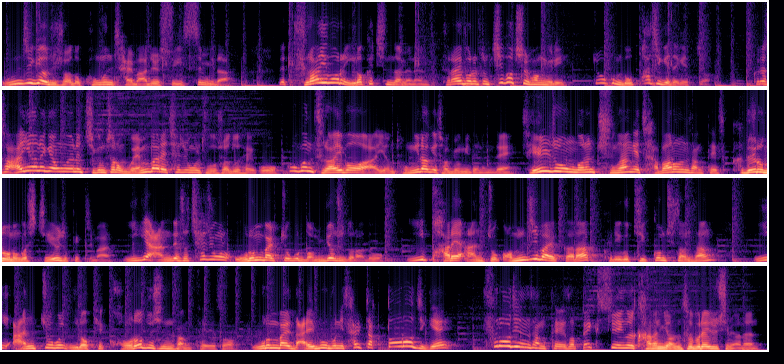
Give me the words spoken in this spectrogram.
움직여 주셔도 공은 잘 맞을 수 있습니다. 근데 드라이버를 이렇게 친다면 드라이버를 좀 찍어칠 확률이 조금 높아지게 되겠죠 그래서 아이언의 경우에는 지금처럼 왼발에 체중을 두셔도 되고 혹은 드라이버와 아이언 동일하게 적용이 되는데 제일 좋은 거는 중앙에 잡아놓은 상태에서 그대로 도는 것이 제일 좋겠지만 이게 안 돼서 체중을 오른발 쪽으로 넘겨주더라도 이 발의 안쪽 엄지발가락 그리고 뒤꿈치 선상 이 안쪽을 이렇게 걸어두신 상태에서 오른발 날 부분이 살짝 떨어지게 틀어진 상태에서 백스윙을 가는 연습을 해주시면은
